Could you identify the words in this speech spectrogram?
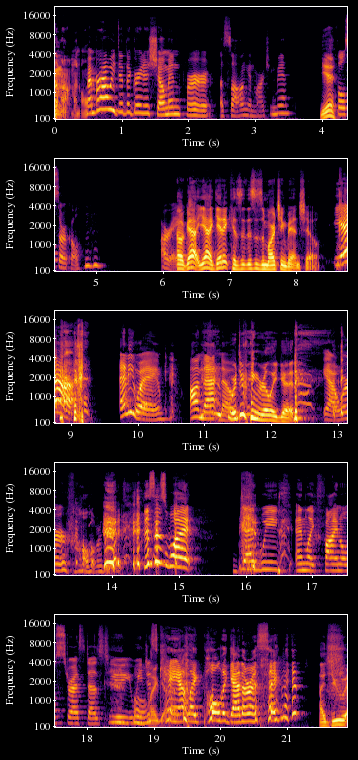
phenomenal. Remember how we did the greatest showman for a song and marching band? Yeah. Full circle. All right. Oh god, yeah, I get it because this is a marching band show. Yeah. anyway, on that note, We're doing really good. yeah, we're all over the place. This is what dead week and like final stress does to you. We Oh just can't like pull together a segment. I do,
